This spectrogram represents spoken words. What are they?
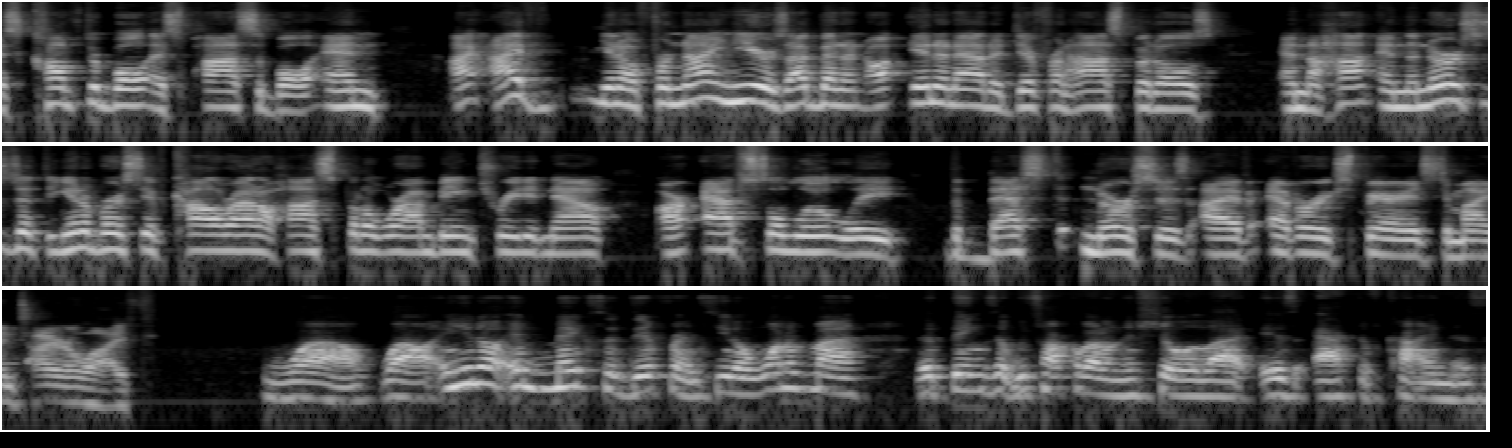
as comfortable as possible. And I, I've, you know, for nine years, I've been in, and out of different hospitals, and the ho- and the nurses at the University of Colorado Hospital, where I'm being treated now, are absolutely the best nurses I've ever experienced in my entire life. Wow, wow. And you know, it makes a difference. You know, one of my the things that we talk about on the show a lot is act of kindness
